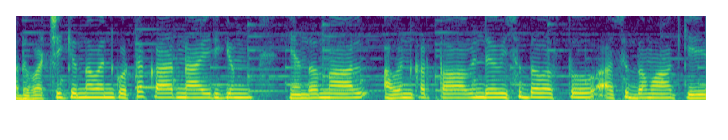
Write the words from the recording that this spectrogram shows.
അത് ഭക്ഷിക്കുന്നവൻ കുറ്റക്കാരനായിരിക്കും. എന്തെന്നാൽ അവൻ കർത്താവിന്റെ വിശുദ്ധ വസ്തു അശുദ്ധമാക്കി.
